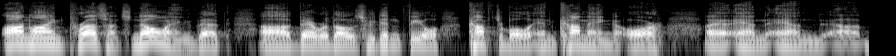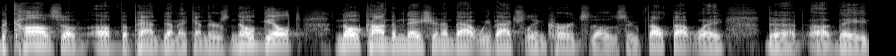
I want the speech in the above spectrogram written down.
online presence, knowing that uh, there were those who didn't feel comfortable in coming or and, and uh, because of, of the pandemic. And there's no guilt, no condemnation in that. We've actually encouraged those who felt that way that uh, they,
